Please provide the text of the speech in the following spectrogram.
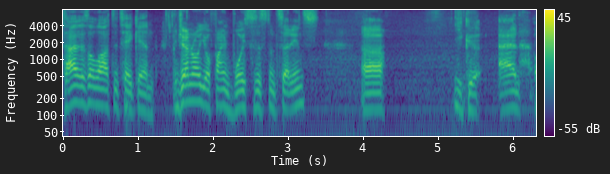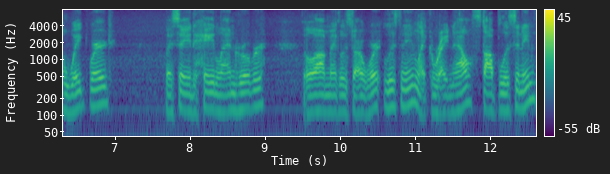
that is a lot to take in. In general, you'll find voice assistant settings. Uh, you could add a wake word by saying, hey, Land Rover. It'll automatically start listening, like right now, stop listening.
